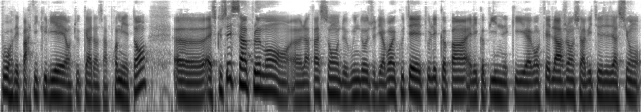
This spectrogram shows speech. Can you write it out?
pour des particuliers, en tout cas dans un premier temps. Euh, Est-ce que c'est simplement euh, la façon de Windows de dire, bon, écoutez, tous les copains et les copines qui ont fait de l'argent sur la virtualisation,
